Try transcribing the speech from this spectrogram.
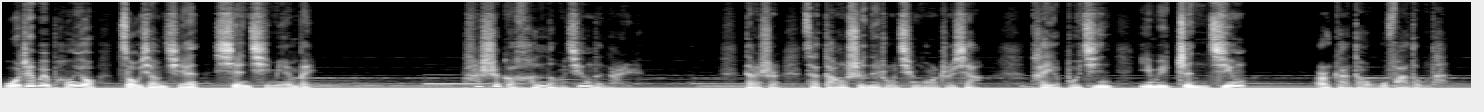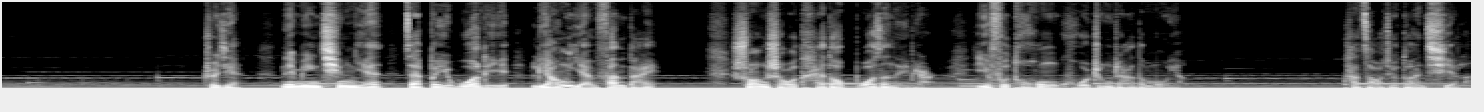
我这位朋友走向前，掀起棉被。他是个很冷静的男人。但是在当时那种情况之下，他也不禁因为震惊而感到无法动弹。只见那名青年在被窝里两眼翻白，双手抬到脖子那边，一副痛苦挣扎的模样。他早就断气了，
